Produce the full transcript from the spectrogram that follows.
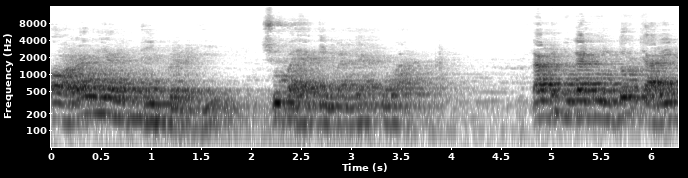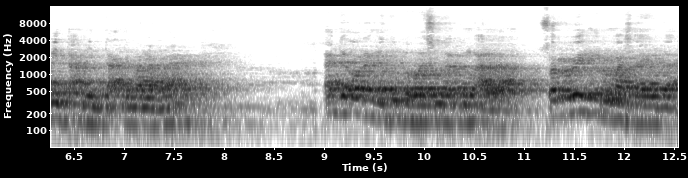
Orang yang diberi supaya imannya kuat. Tapi bukan untuk cari minta-minta ke mana-mana. Ada orang itu bawa surat mu'alaf Sering rumah saya udah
